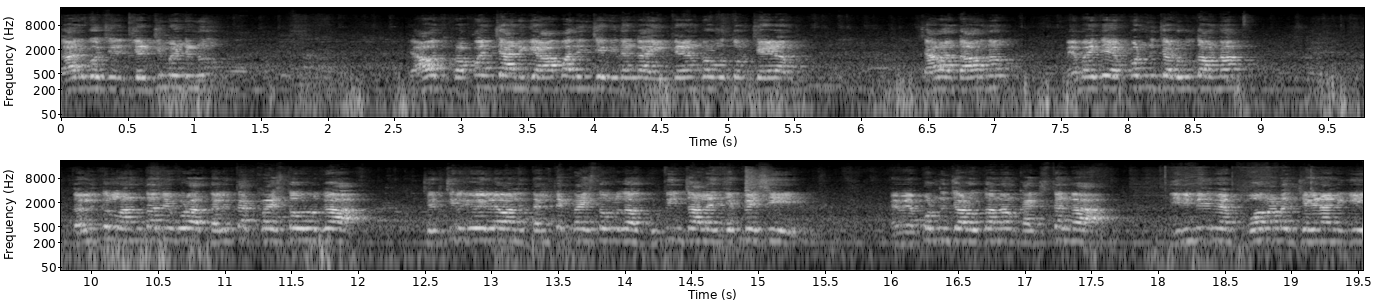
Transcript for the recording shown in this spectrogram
గారికి వచ్చిన జడ్జిమెంట్ను యావత్ ప్రపంచానికి ఆపాదించే విధంగా ఈ కేంద్ర ప్రభుత్వం చేయడం చాలా దారుణం. మేమైతే ఎప్పటి నుంచి అడుగుతా ఉన్నాం. దళితులందరినీ కూడా దళిత క్రైస్తవులుగా చర్చిలకు వెళ్ళే వాళ్ళని దళిత క్రైస్తవులుగా గుర్తించాలని చెప్పేసి మేము ఎప్పటి నుంచి అడుగుతున్నాం ఖచ్చితంగా దీని మీద మేము పోరాటం చేయడానికి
